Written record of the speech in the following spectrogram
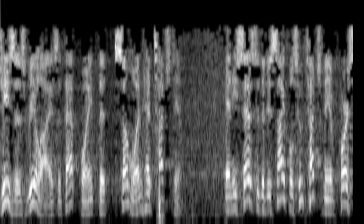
Jesus realized at that point that someone had touched him. And he says to the disciples, Who touched me? Of course,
